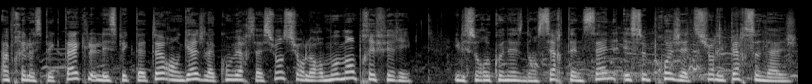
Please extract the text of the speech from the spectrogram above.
Après le spectacle, les spectateurs engagent la conversation sur leurs moments préférés. Ils se reconnaissent dans certaines scènes et se projettent sur les personnages.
